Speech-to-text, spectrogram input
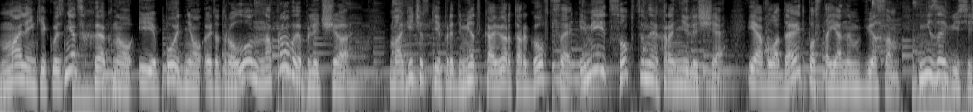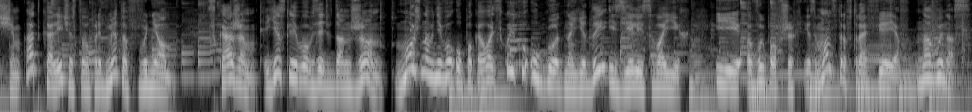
Маленький кузнец хэкнул и поднял этот рулон на правое плечо. Магический предмет ковер торговца имеет собственное хранилище и обладает постоянным весом, не зависящим от количества предметов в нем. Скажем, если его взять в донжон, можно в него упаковать сколько угодно еды и зелий своих, и выпавших из монстров трофеев на вынос.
